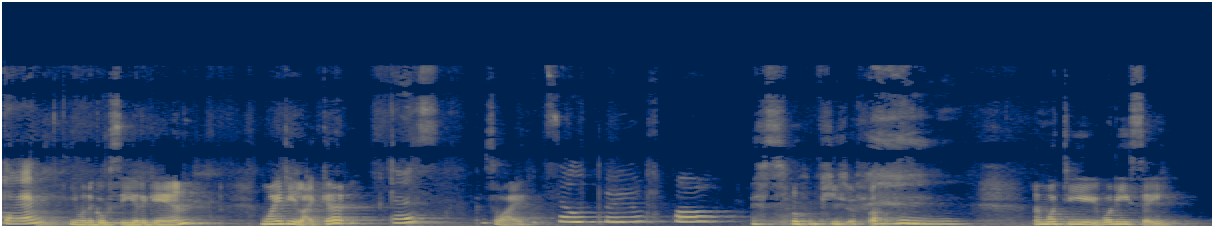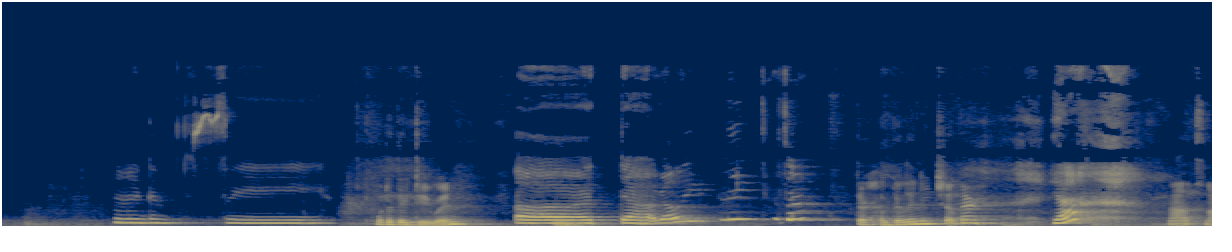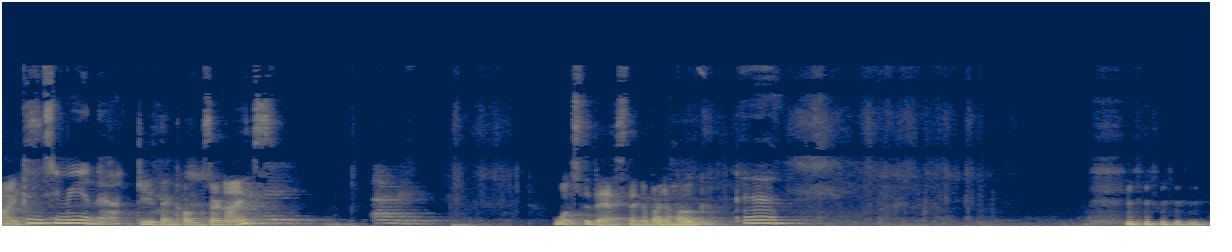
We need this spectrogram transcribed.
Can we go again? You want to go see it again? Why do you like it? Because Because why? it's so beautiful. It's so beautiful. and what do you what do you see? I can see. What are they doing? Uh, the really They're hugging each other. Yeah? That's nice. Can you see me in there? Do you think hugs are nice? What's the best thing about a hug? Um,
